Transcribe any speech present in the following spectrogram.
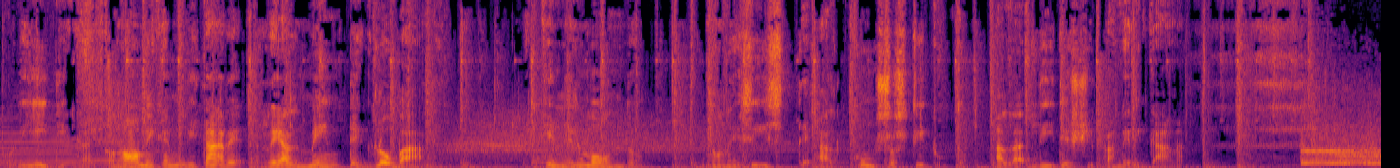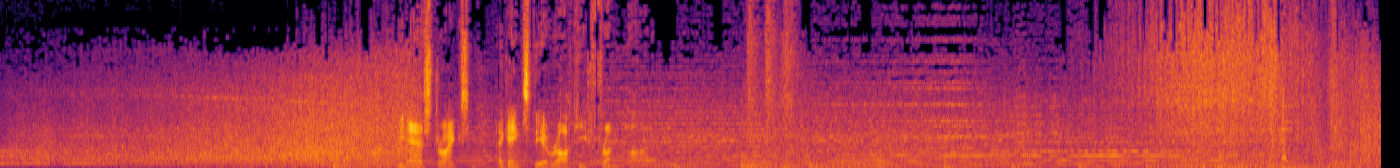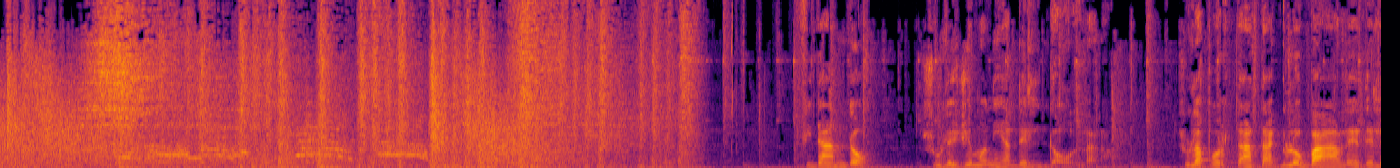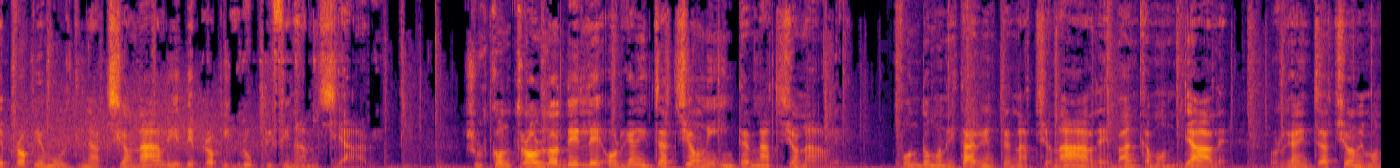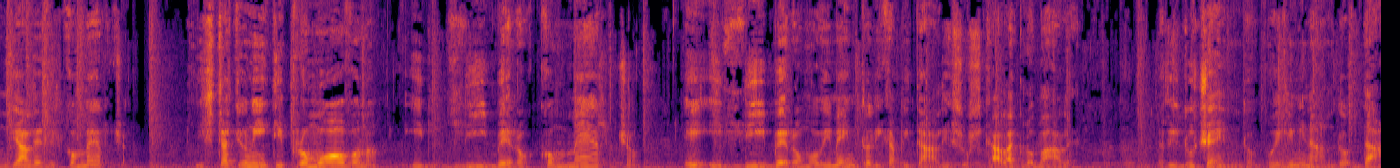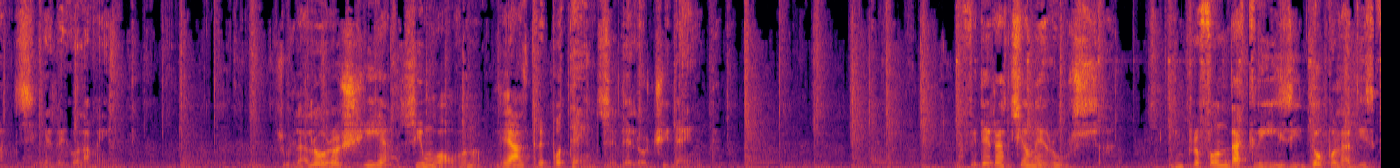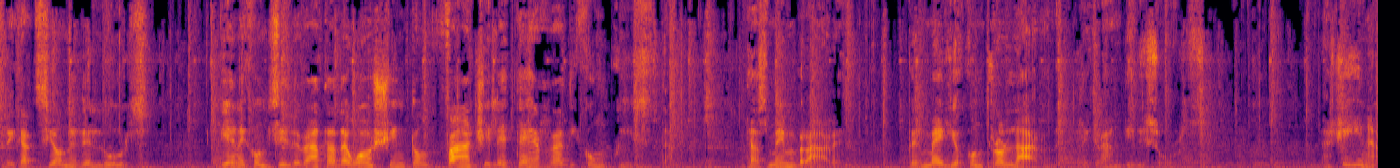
politica, economica e militare, realmente globale, e che nel mondo non esiste alcun sostituto alla leadership americana. The airstrikes against the Iraqi front line. Fidando sull'egemonia del dollaro, sulla portata globale delle proprie multinazionali e dei propri gruppi finanziari, sul controllo delle organizzazioni internazionali, Fondo Monetario Internazionale, Banca Mondiale, Organizzazione Mondiale del Commercio, gli Stati Uniti promuovono il libero commercio e il libero movimento di capitali su scala globale, riducendo o eliminando dazi e regolamenti. Sulla loro scia si muovono le altre potenze dell'Occidente. La Federazione russa, in profonda crisi dopo la disgregazione dell'URSS, viene considerata da Washington facile terra di conquista, da smembrare per meglio controllarne le grandi risorse. La Cina,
